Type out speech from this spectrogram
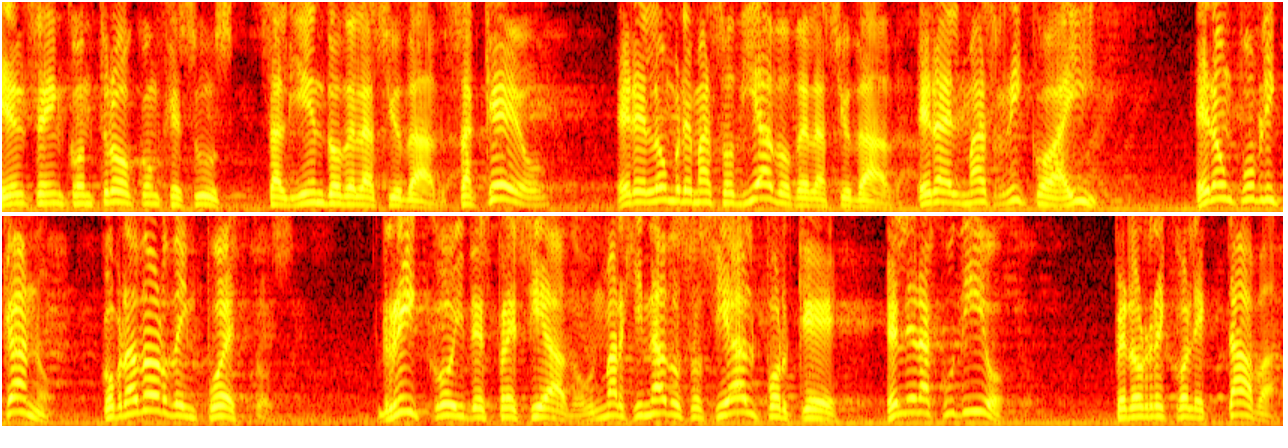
él se encontró con Jesús saliendo de la ciudad. Saqueo era el hombre más odiado de la ciudad, era el más rico ahí. Era un publicano, cobrador de impuestos, rico y despreciado, un marginado social porque él era judío, pero recolectaba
